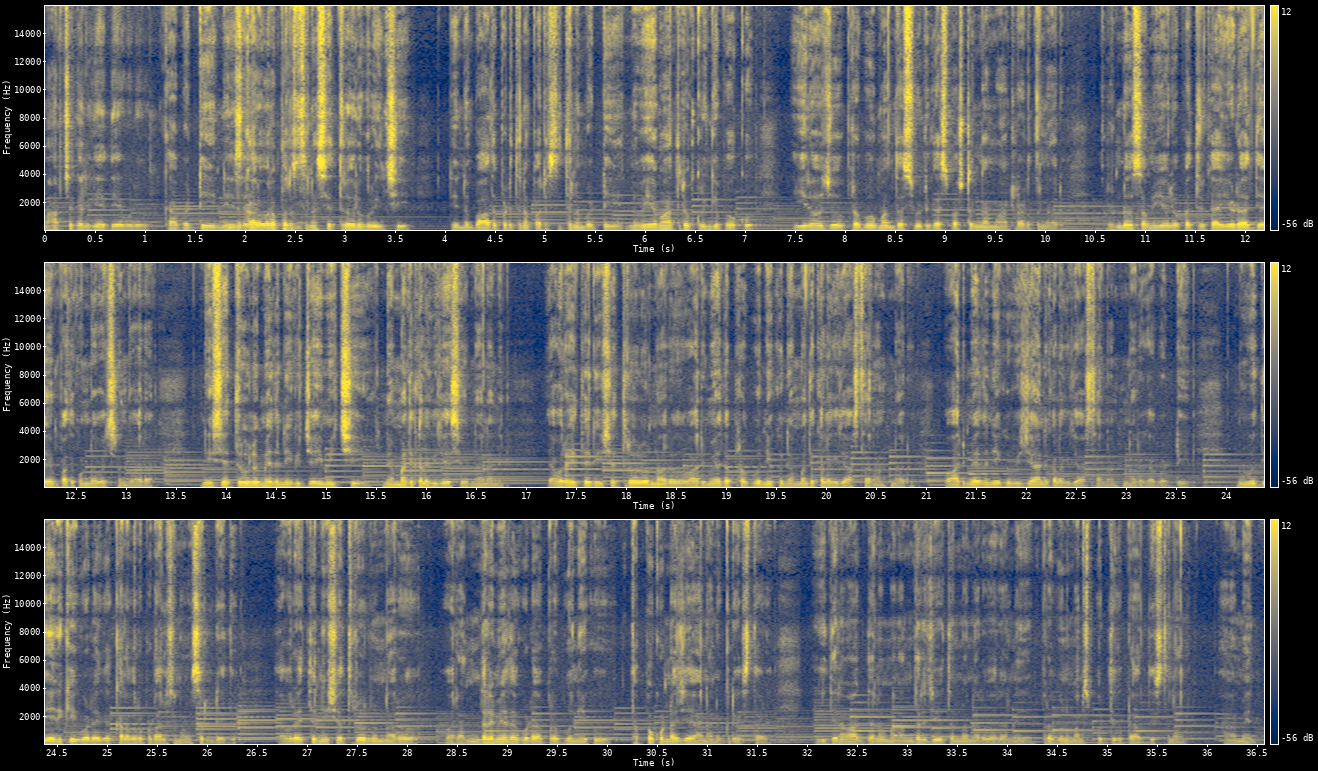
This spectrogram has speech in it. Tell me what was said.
మార్చగలిగే దేవుడు. కాబట్టి నిన్ను కలవరపరుస్తున్న శత్రువుల గురించి నిన్ను బాధపడుతున్న పరిస్థితులను బట్టి నువ్వు ఏమాత్రం కృంగిపోకు. ఈరోజు ప్రభు మనతో సూటిగా స్పష్టంగా మాట్లాడుతున్నారు. రెండో సమయంలో పత్రిక ఏడో అధ్యాయం పదకొండవ వచనం ద్వారా నీ శత్రువుల మీద నీకు జయమిచ్చి నెమ్మది కలగజేసి ఉన్నానని. ఎవరైతే నీ శత్రువులు ఉన్నారో వారి మీద ప్రభు నీకు నెమ్మది కలగజేస్తానంటున్నారు. వారి మీద నీకు విజయాన్ని కలగజేస్తానంటున్నారు కాబట్టి నువ్వు దేనికి కూడా ఇక కలవరపడాల్సిన అవసరం లేదు. ఎవరైతే నీ శత్రువులు ఉన్నారో వారందరి మీద కూడా ప్రభు నీకు తప్పకుండా జయాన్ని అనుగ్రహిస్తాడు. ఈ దిన వాగ్దానం మనందరి జీవితంలో నెరవేరని ప్రభుని మనస్ఫూర్తిగా ప్రార్థిస్తున్నాను. ఆమెన్.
